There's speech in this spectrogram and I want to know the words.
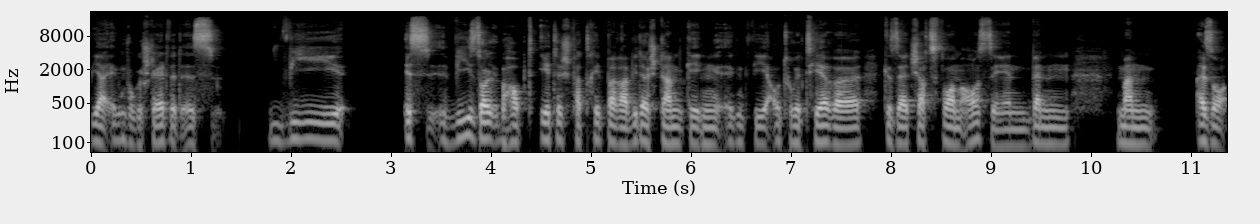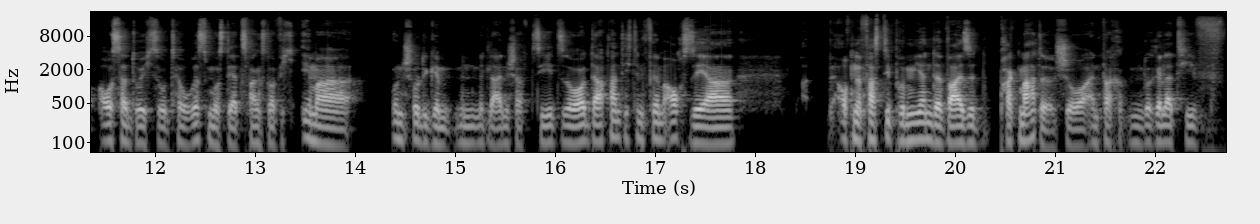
ja irgendwo gestellt wird, ist, wie ist, wie soll überhaupt ethisch vertretbarer Widerstand gegen irgendwie autoritäre Gesellschaftsformen aussehen, wenn man, also außer durch so Terrorismus, der zwangsläufig immer Unschuldige in Mitleidenschaft zieht, so, da fand ich den Film auch sehr auf eine fast deprimierende Weise pragmatisch, so einfach relativ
